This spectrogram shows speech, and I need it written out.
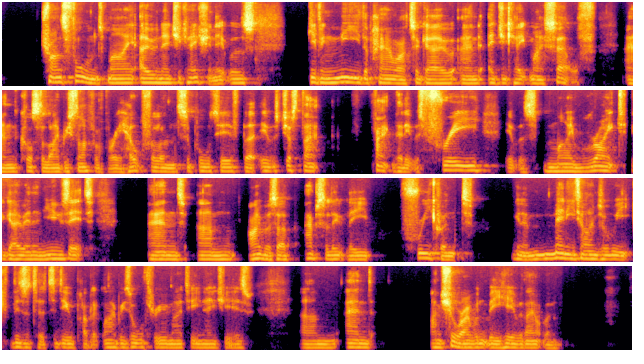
transformed my own education. It was giving me the power to go and educate myself. And of course, the library staff were very helpful and supportive, but it was just that fact that it was free, it was my right to go in and use it. And um, I was a absolutely frequent, you know, many times a week visitor to Deal Public Libraries all through my teenage years. Um, and I'm sure I wouldn't be here without them.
